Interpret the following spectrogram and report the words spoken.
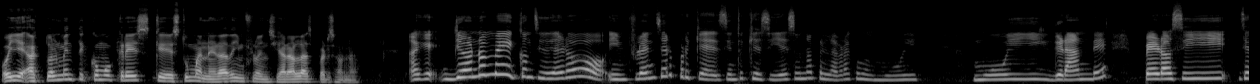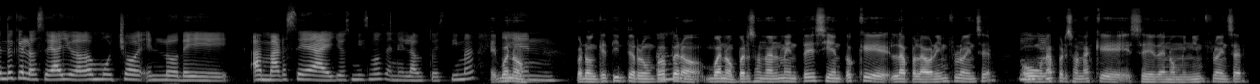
Oye, actualmente, ¿cómo crees que es tu manera de influenciar a las personas? Yo no me considero influencer porque siento que sí es una palabra como muy, muy grande, pero sí siento que los he ayudado mucho en lo de amarse a ellos mismos, en el autoestima. Eh, bueno, perdón que te interrumpa, pero bueno, personalmente siento que la palabra influencer o una persona que se denomina influencer,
